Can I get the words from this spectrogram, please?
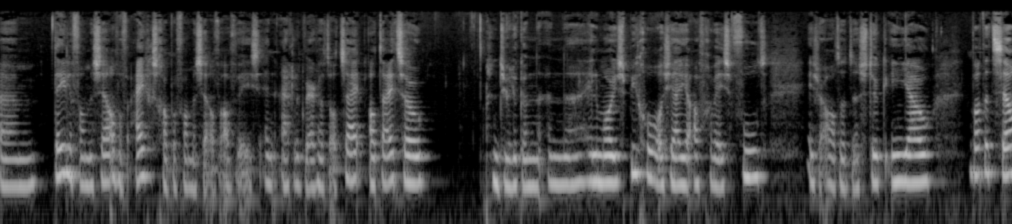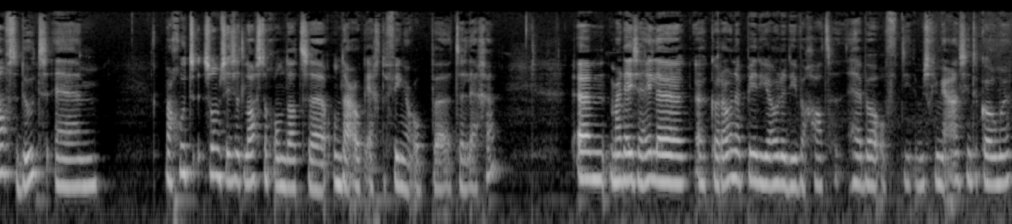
um, delen van mezelf of eigenschappen van mezelf afwees. En eigenlijk werkt dat altijd, altijd zo. Het is natuurlijk een, een hele mooie spiegel. Als jij je afgewezen voelt, is er altijd een stuk in jou wat hetzelfde doet. Um, maar goed, soms is het lastig om, dat, uh, om daar ook echt de vinger op uh, te leggen. Um, maar deze hele uh, coronaperiode die we gehad hebben, of die er misschien weer aan zien te komen,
